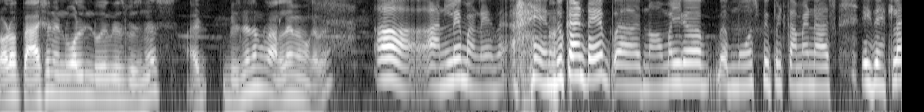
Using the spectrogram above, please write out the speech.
lot of passion involve in doing this business business అనుకుని అనలేమేమో కదా అనలేమండి. ఎందుకంటే నార్మల్గా మోస్ట్ పీపుల్ కమెంట్ ఆస్క్ ఇది ఎట్లా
